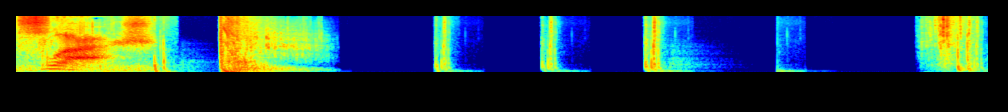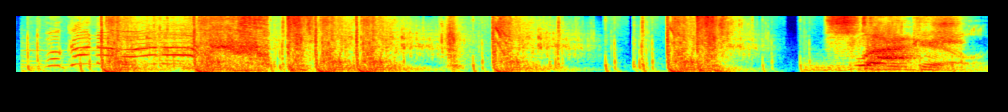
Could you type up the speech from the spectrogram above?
Slash. Wakanda! Slash. kill.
